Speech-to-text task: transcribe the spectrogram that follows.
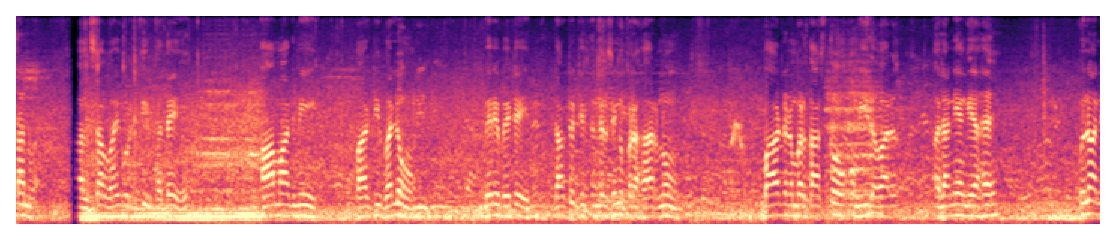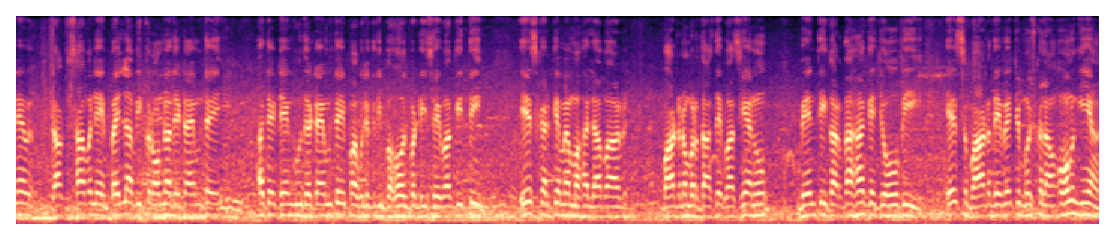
ਧੰਨਵਾਦ। ਖਾਲਸਾ ਵਾਹਿਗੁਰੂ ਜੀ ਕੀ ਫਤਿਹ। ਆਮ ਆਦਮੀ ਪਾਰਟੀ ਵੱਲੋਂ ਮੇਰੇ ਬੇਟੇ ਡਾਕਟਰ ਜਤਿੰਦਰ ਸਿੰਘ ਪ੍ਰਹਾਰ ਨੂੰ ਵਾਰਡ ਨੰਬਰ 10 ਤੋਂ ਉਮੀਦਵਾਰ ਐਲਾਨਿਆ ਗਿਆ ਹੈ। ਉਹਨਾਂ ਨੇ ਡਾਕਟਰ ਸਾਹਿਬ ਨੇ ਪਹਿਲਾਂ ਵੀ ਕਰੋਨਾ ਦੇ ਟਾਈਮ ਤੇ ਅਤੇ ਡੇਂਗੂ ਦੇ ਟਾਈਮ ਤੇ ਪਬਲਿਕ ਦੀ ਬਹੁਤ ਵੱਡੀ ਸੇਵਾ ਕੀਤੀ। ਇਸ ਕਰਕੇ ਮੈਂ ਮਹੱਲਾ ਵਾਰਡ ਵਾਰਡ ਨੰਬਰ 10 ਦੇ ਵਾਸੀਆਂ ਨੂੰ ਬੇਨਤੀ ਕਰਦਾ ਹਾਂ ਕਿ ਜੋ ਵੀ ਇਸ ਵਾਰਡ ਦੇ ਵਿੱਚ ਮੁਸ਼ਕਲਾਂ ਆਉਣਗੀਆਂ,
